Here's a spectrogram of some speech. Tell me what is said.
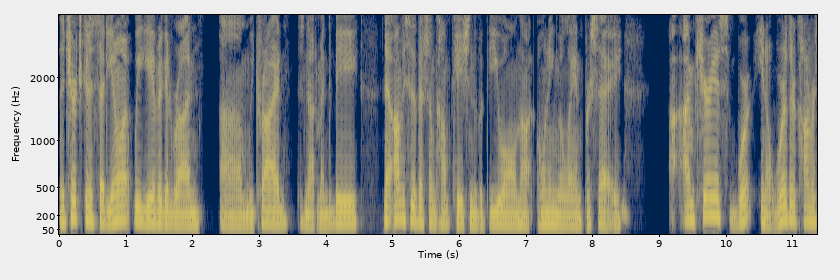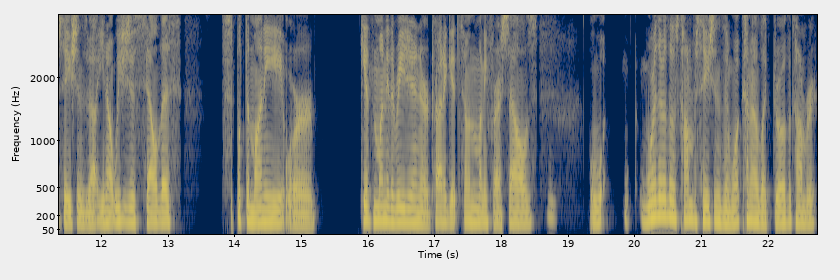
The church could have said, you know what, we gave it a good run. Um, we tried, it's not meant to be. Now, obviously, there's some complications with you all not owning the land per se. Mm. I'm curious, were you know, were there conversations about, you know, we should just sell this split the money or give the money to the region or try to get some of the money for ourselves. Mm. Were there those conversations and what kind of like drove the conver-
